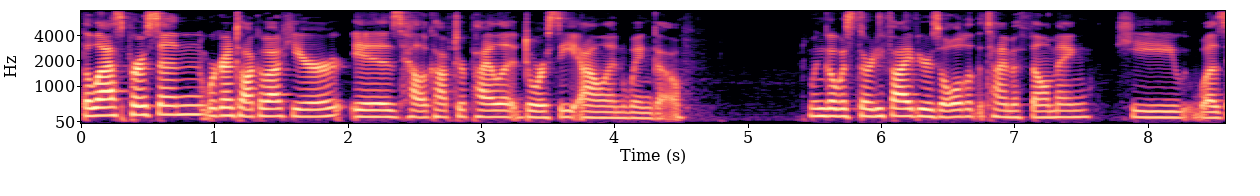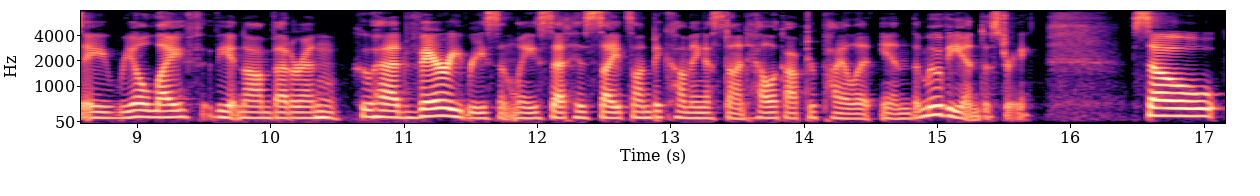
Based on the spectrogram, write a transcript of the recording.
The last person we're going to talk about here is helicopter pilot Dorsey Allen Wingo. Wingo was 35 years old at the time of filming. He was a real life Vietnam veteran hmm. who had very recently set his sights on becoming a stunt helicopter pilot in the movie industry. So,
